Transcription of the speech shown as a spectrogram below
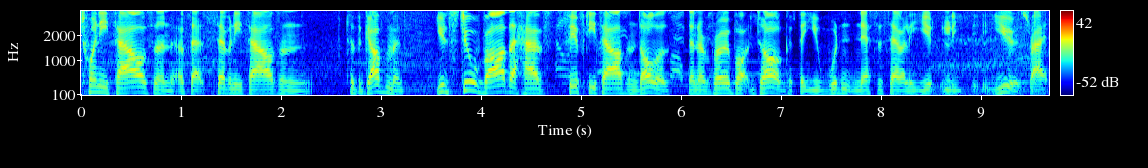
20,000 of that 70,000 to the government, you'd still rather have $50,000 than a robot dog that you wouldn't necessarily use, right?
